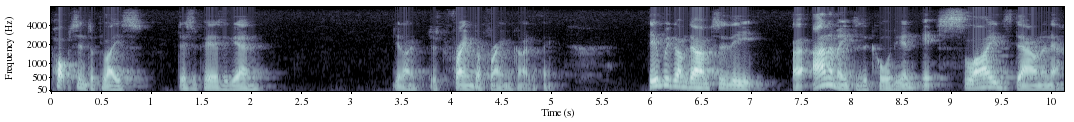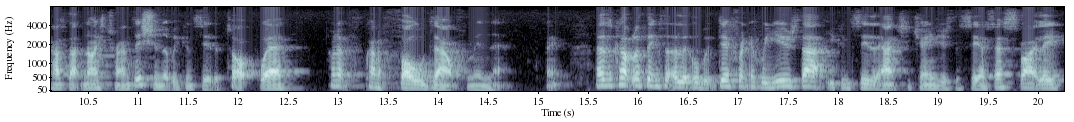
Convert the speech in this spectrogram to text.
pops into place, disappears again, you know, just frame by frame kind of thing. If we come down to the uh, animated accordion, it slides down and it has that nice transition that we can see at the top where kind of kind of folds out from in there. There's a couple of things that are a little bit different. If we use that, you can see that it actually changes the CSS slightly.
